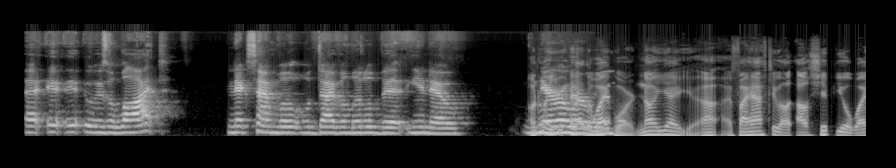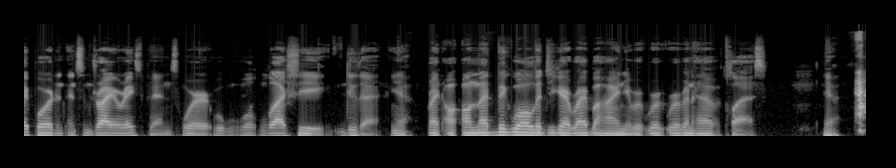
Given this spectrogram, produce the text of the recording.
uh, it, it was a lot. Next time we'll we'll dive a little bit, you know, Oh no, you can have the whiteboard. No, yeah, uh, if I have to, I'll, I'll, ship you a whiteboard and, and, some dry erase pens where we'll, we'll actually do that. Yeah, right on, on, that big wall that you got right behind you. We're we're, gonna have a class. Yeah.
